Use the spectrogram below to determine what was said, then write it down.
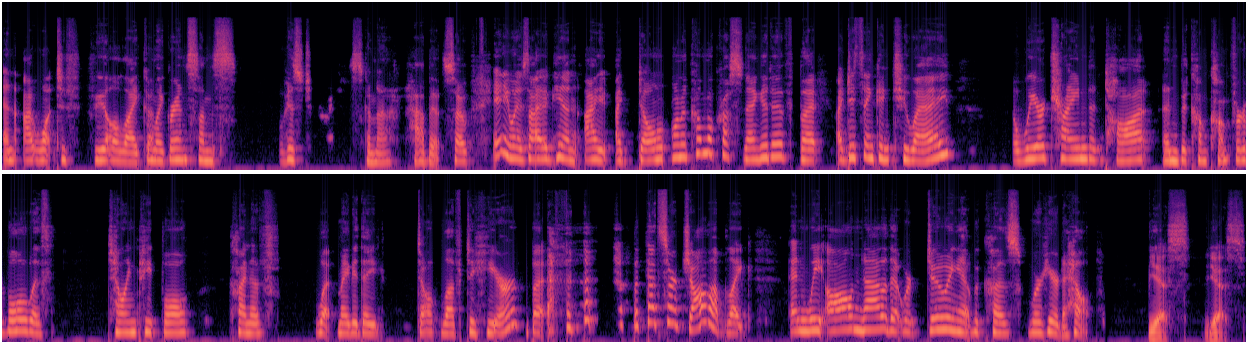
And I want to feel like my grandson's, his is going to have it. So, anyways, I again, I, I don't want to come across negative, but I do think in QA, we are trained and taught and become comfortable with telling people kind of what maybe they don't love to hear, but but that's our job. Like, and we all know that we're doing it because we're here to help. Yes, yes.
